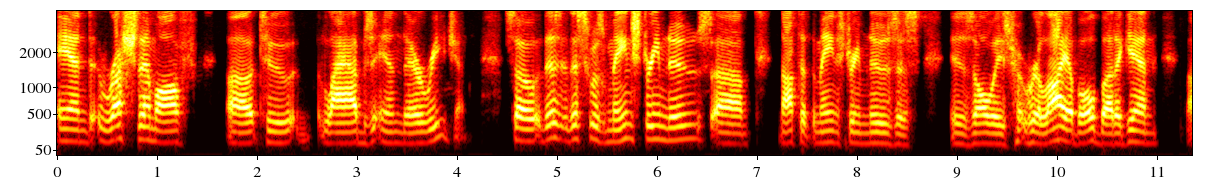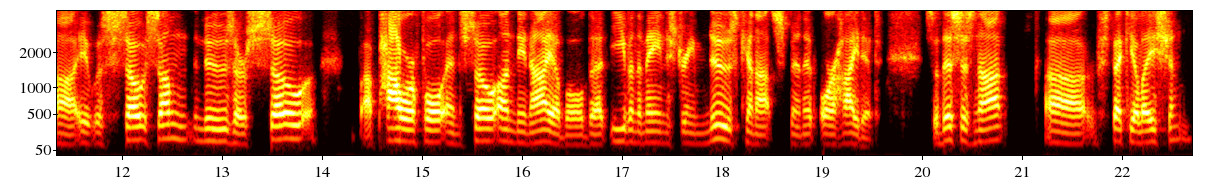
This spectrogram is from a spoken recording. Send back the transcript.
and rush them off uh, to labs in their region so this this was mainstream news. Uh, not that the mainstream news is is always reliable, but again, uh, it was so. Some news are so uh, powerful and so undeniable that even the mainstream news cannot spin it or hide it. So this is not uh, speculation.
